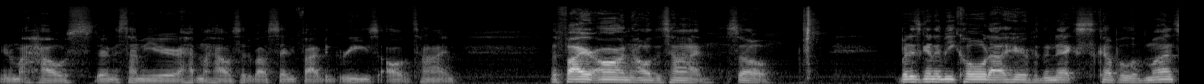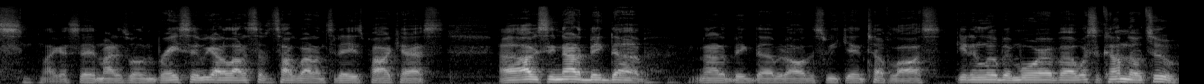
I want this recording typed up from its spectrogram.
You know, my house during this time of year, I have my house at about 75 degrees all the time the fire on all the time. So, but it's gonna be cold out here for the next couple of months. Like I said, might as well embrace it. We got a lot of stuff to talk about on today's podcast. Uh, obviously, not a big dub, not a big dub at all this weekend. Tough loss. Getting a little bit more of uh, what's to come though too.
